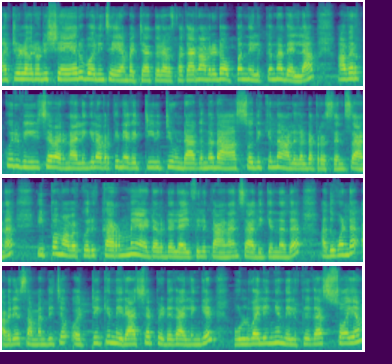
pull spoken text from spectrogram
മറ്റുള്ളവരോട് ഷെയർ പോലും ചെയ്യാൻ പറ്റാത്തൊരവസ്ഥ. കാരണം അവരുടെ ഒപ്പം നിൽക്കുന്നതെല്ലാം അവർക്കൊരു വീഴ്ച വരണം അല്ലെങ്കിൽ അവർക്ക് നെഗറ്റിവിറ്റി ഉണ്ടാകുന്നത് ആസ്വദിക്കുന്ന ആളുകളുടെ പ്രസൻസാണ് ഇപ്പം അവർക്കൊരു കർമ്മയായിട്ട് അവരുടെ ലൈഫിൽ കാണാൻ സാധിക്കുന്നത്. അതുകൊണ്ട് അവരെ സംബന്ധിച്ച് ഒറ്റയ്ക്ക് നിരാശപ്പെടുക അല്ലെങ്കിൽ ഉൾവലിഞ്ഞ് നിൽക്കുക സ്വയം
